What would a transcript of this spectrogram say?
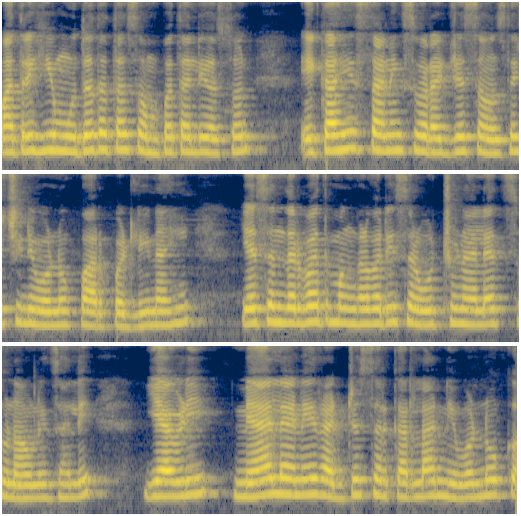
मात्र ही मुदत आता संपत आली असून एकाही स्थानिक स्वराज्य संस्थेची निवडणूक पार पडली नाही. या संदर्भात मंगळवारी सर्वोच्च न्यायालयात सुनावणी झाली. यावेळी न्यायालयाने राज्य सरकारला निवडणूक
